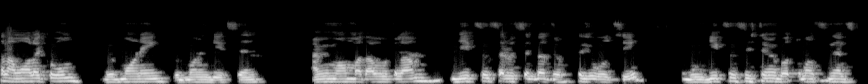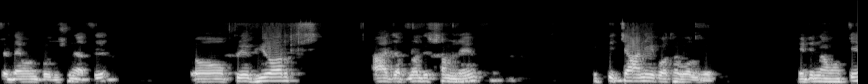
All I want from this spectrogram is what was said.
সালামু আলাইকুম। Good morning good morning DXN আমি Mohammad Abul Kalam DXN service centre job থেকে বলছি। এবং ডিএক্সএন সিস্টেমে বর্তমান সিনিয়র স্টার ডায়মন্ড পজিশনে আছে। তো প্রিভিউয়ার আজ আপনাদের সামনে একটি চা নিয়ে কথা বলব। এটির নাম হচ্ছে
